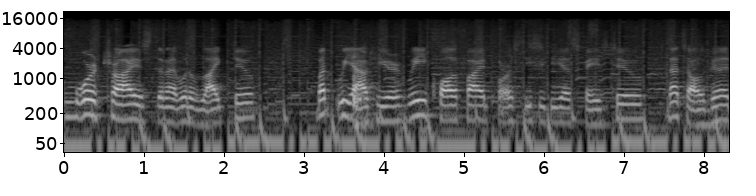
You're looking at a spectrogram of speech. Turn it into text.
more tries than I would have liked to but we out here, we qualified for CCGS Phase 2, that's all good.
